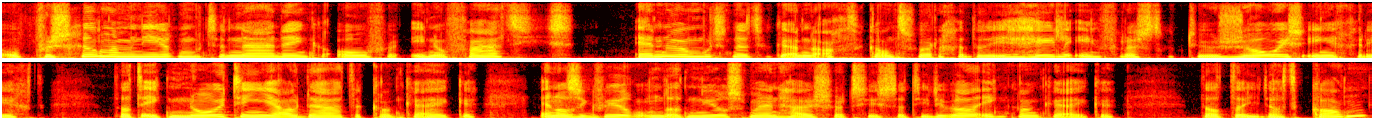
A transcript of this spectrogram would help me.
op verschillende manieren moeten nadenken over innovaties. En we moeten natuurlijk aan de achterkant zorgen dat je hele infrastructuur zo is ingericht dat ik nooit in jouw data kan kijken. En als ik wil, omdat Niels mijn huisarts is, dat hij er wel in kan kijken, dat hij dat kan.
